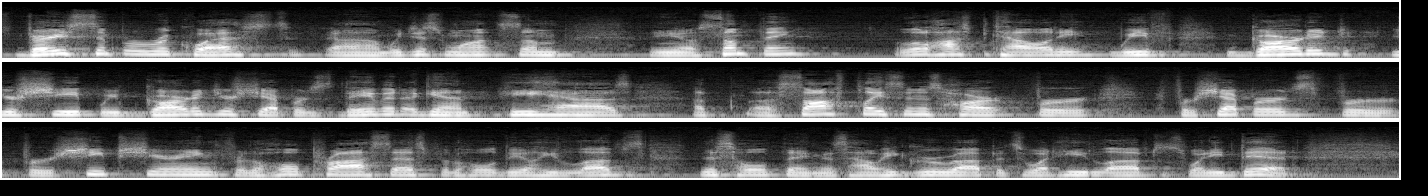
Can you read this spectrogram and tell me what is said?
very simple request. Uh, we just want some, you know, something, a little hospitality. We've guarded your sheep. We've guarded your shepherds. David, again, he has a, a soft place in his heart for, for shepherds, for, for sheep shearing, for the whole process, for the whole deal. He loves this whole thing. This is how he grew up. It's what he loved. It's what he did.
